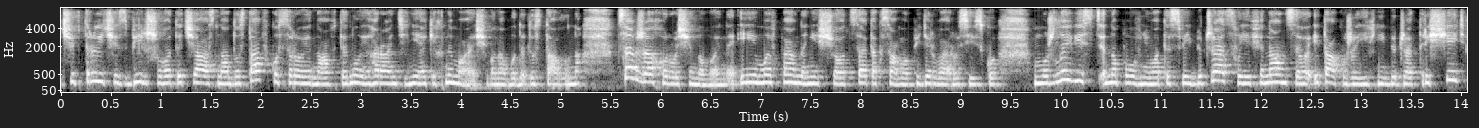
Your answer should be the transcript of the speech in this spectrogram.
чи втричі збільшувати час на доставку сирої нафти, ну і гарантій ніяких немає, що вона буде доставлена. Це вже хороші новини, і ми впевнені, що це так само підірве російську можливість наповнювати свій бюджет, свої фінанси. І так уже їхній бюджет тріщить.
